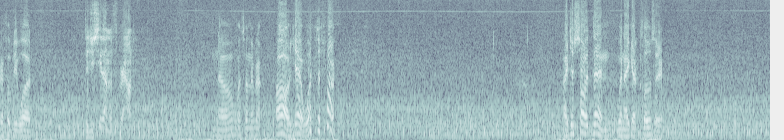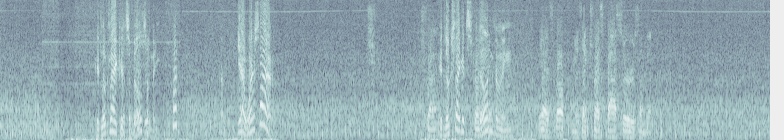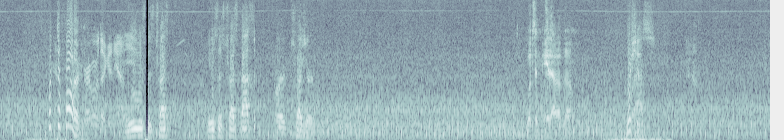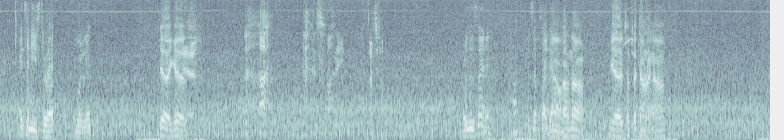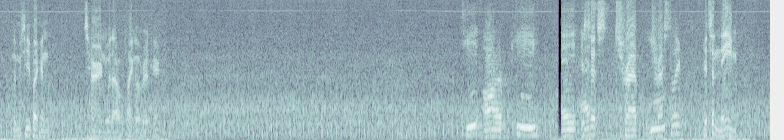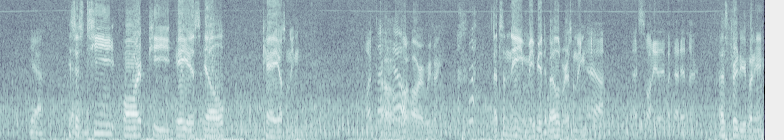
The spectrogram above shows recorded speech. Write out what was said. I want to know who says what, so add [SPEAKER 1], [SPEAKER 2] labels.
[SPEAKER 1] Preferably what?
[SPEAKER 2] Did you see that on the ground?
[SPEAKER 1] No, what's on the ground? Oh, yeah, what the fuck? I just saw it then, when I got closer. It looked like it
[SPEAKER 3] That's
[SPEAKER 1] spilled something. What? Yeah, what is that?
[SPEAKER 3] Tra-
[SPEAKER 1] It looks like it's
[SPEAKER 3] Trespass.
[SPEAKER 1] spilling something.
[SPEAKER 3] yeah, it's spelled. It's like trespasser or something.
[SPEAKER 1] What the fuck?
[SPEAKER 4] Drive over that again, yeah.
[SPEAKER 3] It either says tres, either says trespasser or treasure.
[SPEAKER 2] What's it made out of though?
[SPEAKER 1] Bushes. Yeah.
[SPEAKER 3] It's an Easter egg. is What it is?
[SPEAKER 1] Yeah, I guess.
[SPEAKER 2] Yeah.
[SPEAKER 4] That's funny.
[SPEAKER 2] That's funny.
[SPEAKER 3] What does it say? It's upside down.
[SPEAKER 1] I don't know. Yeah, it's upside down right now. Let me see if I can turn without flying over it here.
[SPEAKER 3] T R P A
[SPEAKER 1] It says trap
[SPEAKER 3] U-
[SPEAKER 1] It's a name.
[SPEAKER 3] Yeah.
[SPEAKER 1] It says
[SPEAKER 3] definitely.
[SPEAKER 1] T R P A S L K or something.
[SPEAKER 4] What the
[SPEAKER 1] Oh,
[SPEAKER 4] hell?
[SPEAKER 1] what are we going? That's a name, maybe a developer or something.
[SPEAKER 4] Yeah. That's funny they put that in there.
[SPEAKER 1] That's pretty funny.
